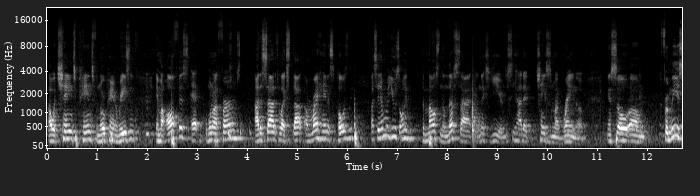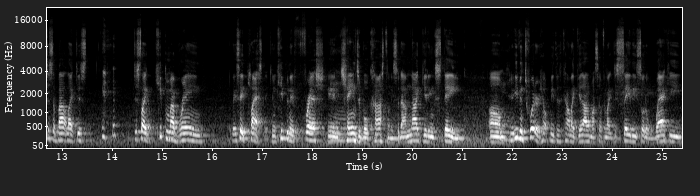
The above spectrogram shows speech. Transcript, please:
I would change pens for no apparent reason. In my office at one of my firms, I decided to like stop. I'm right-handed supposedly. I said I'm gonna use only the mouse on the left side for the next year and just see how that changes my brain up. And so um, for me, it's just about like just just like keeping my brain they say plastic you know keeping it fresh and Yeah. changeable constantly so that i'm not getting stayed um, Yeah. even twitter helped me to kind of like get out of myself and like just say these sort of wacky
